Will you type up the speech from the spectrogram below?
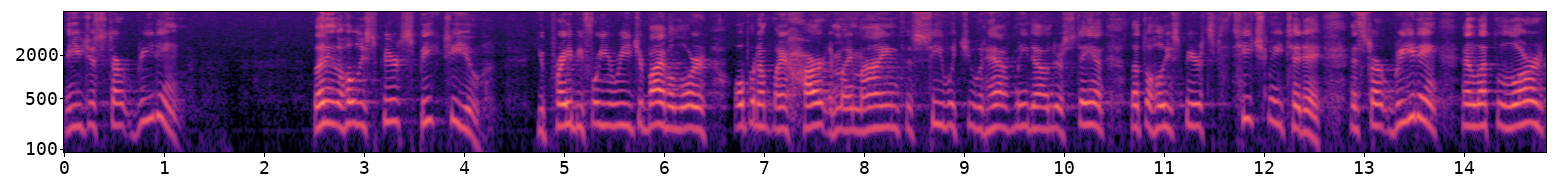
And you just start reading, letting the Holy Spirit speak to you. You pray before you read your Bible, Lord, open up my heart and my mind to see what you would have me to understand. Let the Holy Spirit teach me today. And start reading and let the Lord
